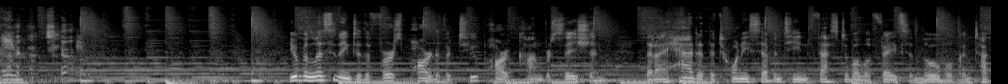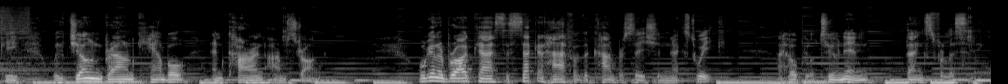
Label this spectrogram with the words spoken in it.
You've been listening to the first part of a two part conversation that I had at the 2017 Festival of Faith in Louisville, Kentucky, with Joan Brown Campbell and Karen Armstrong. We're going to broadcast the second half of the conversation next week. I hope you'll tune in. Thanks for listening.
